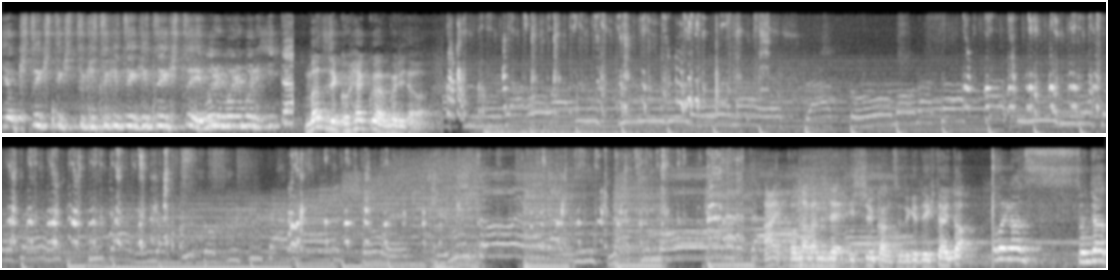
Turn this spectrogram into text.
いやきついきついきついきついきついきついきつい無理無理無理痛い。マジで500は無理だわ。はいこんな感じで1週間続けていきたいと思います。そんじゃ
